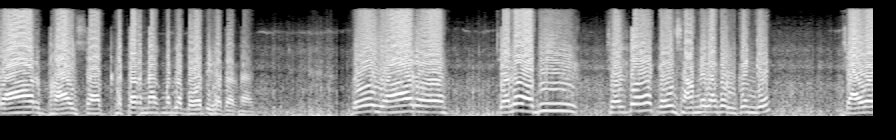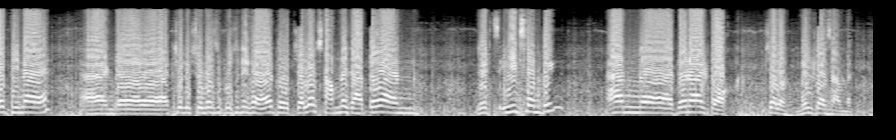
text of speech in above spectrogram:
यार, भाई साहब, खतरनाक मतलब बहुत ही खतरनाक। तो यार, चलो अभी चलते हैं कहीं सामने जाकर रुकेंगे चाय वाय पीना है एंड एक्चुअली सुबह से कुछ नहीं खाया तो चलो सामने जाते हैं and let's eat something and then I talk चलो मिलते हैं सामने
